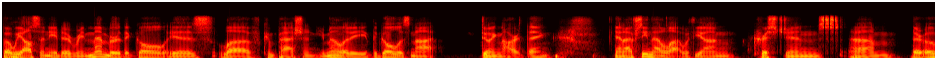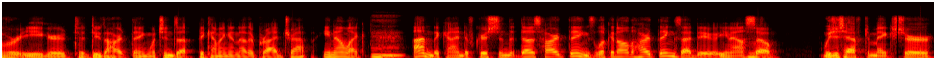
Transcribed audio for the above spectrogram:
But we also need to remember the goal is love, compassion, humility. The goal is not doing the hard thing. And I've seen that a lot with young Christians. Um, they're over eager to do the hard thing, which ends up becoming another pride trap. You know, like Mm, I'm the kind of Christian that does hard things. Look at all the hard things I do, you know? So we just have to make sure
